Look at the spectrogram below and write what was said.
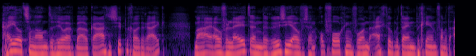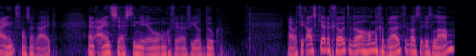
Hij hield zijn land dus heel erg bij elkaar. Het is een supergroot rijk. Maar hij overleed en de ruzie over zijn opvolging vormde eigenlijk ook meteen het begin van het eind van zijn rijk. En eind 16e eeuw ongeveer viel het doek. Nou, wat die Askia de Grote wel handig gebruikte was de islam.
